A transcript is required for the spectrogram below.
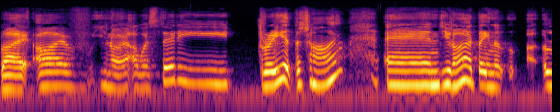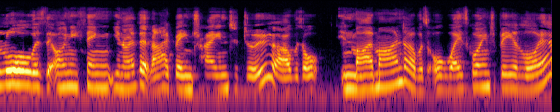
Like I've, you know, I was 30 three at the time, and you know, I'd been law was the only thing you know that I'd been trained to do. I was all in my mind, I was always going to be a lawyer,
